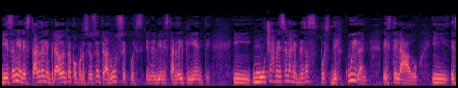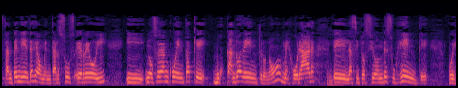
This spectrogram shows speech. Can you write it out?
Y ese bienestar del empleado dentro de la corporación se traduce pues en el bienestar del cliente y muchas veces las empresas pues descuidan este lado y están pendientes de aumentar sus ROI y no se dan cuenta que buscando adentro, ¿no? Mejorar eh, la situación de su gente, pues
